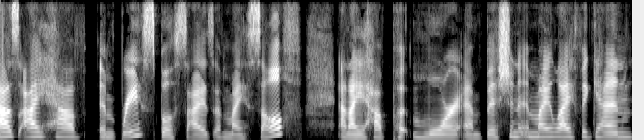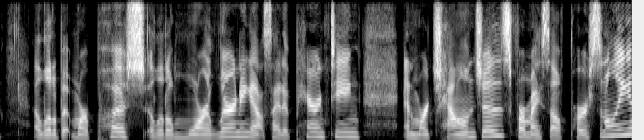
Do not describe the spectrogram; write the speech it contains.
as I have embraced both sides of myself and I have put more ambition in my life again, a little bit more push, a little more learning outside of parenting, and more challenges for myself personally,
